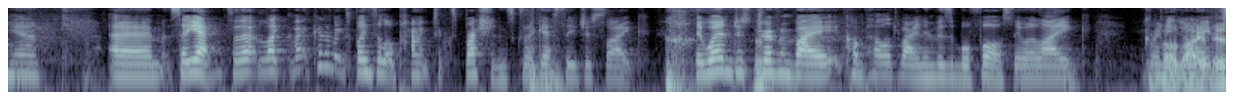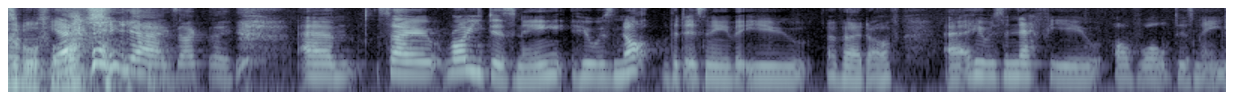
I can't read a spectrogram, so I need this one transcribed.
yeah. Um, so yeah, so that like that kind of explains the little panicked expressions because I guess Mm-hmm. they just like they weren't just driven by compelled by an invisible force. They were like Compelled running by away visible from- Yeah, force. yeah, exactly. Um, so Roy Disney, who was not the Disney that you have heard of, uh, he was the nephew of Walt Disney.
